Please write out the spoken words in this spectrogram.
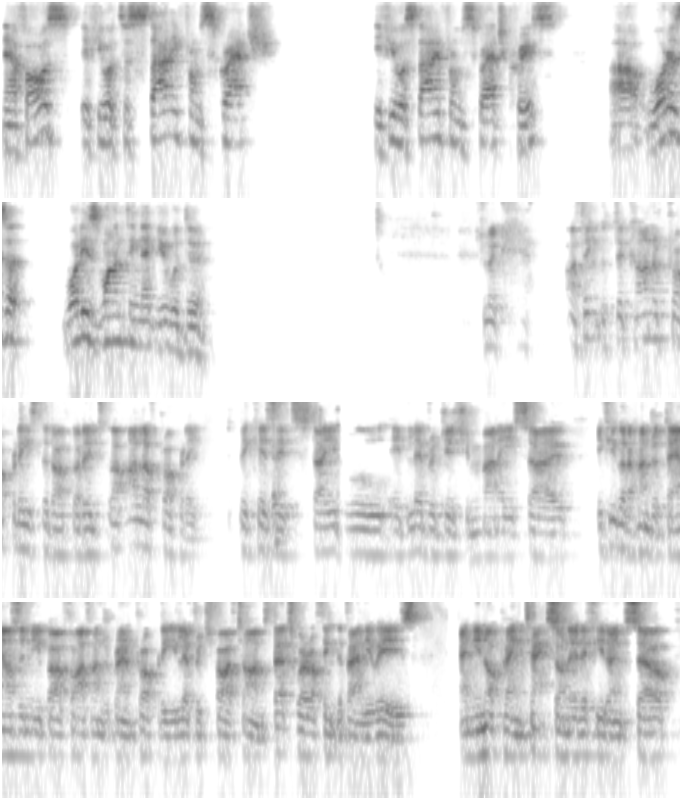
Now, if I was, if you were to starting from scratch, if you were starting from scratch, Chris, uh, what is it? What is one thing that you would do? Look, I think the kind of properties that I've got into, I love property because it's stable, it leverages your money. So if you've got a hundred thousand, you buy a five hundred grand property, you leverage five times. That's where I think the value is, and you're not paying tax on it if you don't sell.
